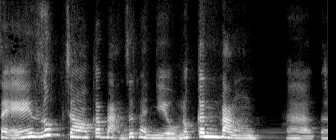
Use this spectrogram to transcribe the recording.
sẽ giúp cho các bạn rất là nhiều nó cân bằng à, à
